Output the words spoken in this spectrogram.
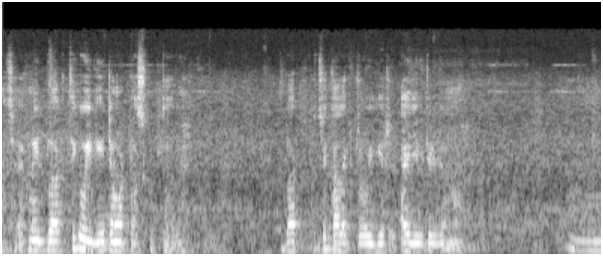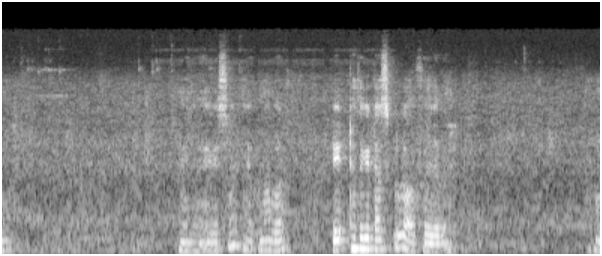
আচ্ছা এখন এই ব্লাক থেকে ওই গেট আমার টাচ করতে হবে। ব্লাক হচ্ছে কালেক্টর ওই গেটের আইজিবিটির জন্য। হয়ে গেছে, এখন আবার রেডটা থেকে টাচ করলে অফ হয়ে যাবে। এখন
